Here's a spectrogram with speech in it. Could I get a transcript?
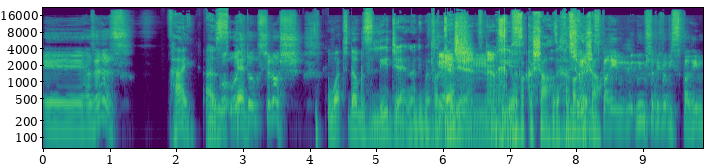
אה, אז ארז היי אז כן דוגס 3 Watch Dogs Legion אני מבקש. Legion. חיוך. בבקשה. זה חשוב. מי משתמש במספרים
